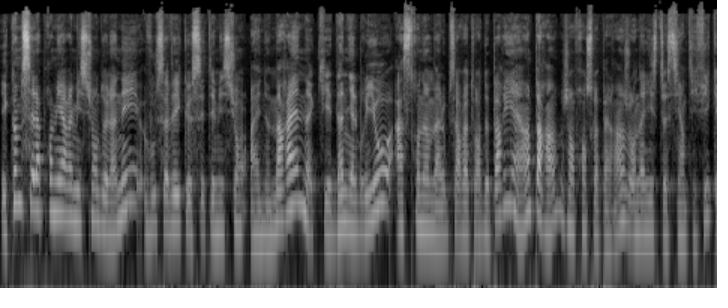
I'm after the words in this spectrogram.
Et comme c'est la première émission de l'année, vous savez que cette émission a une marraine qui est Daniel Brio, astronome à l'Observatoire de Paris, et un parrain, Jean-François Pellerin, journaliste scientifique.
